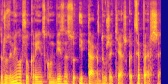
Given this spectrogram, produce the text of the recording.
Зрозуміло, що українському бізнесу і так дуже тяжко. Це перше.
